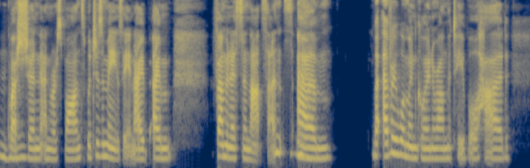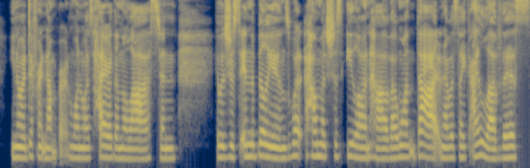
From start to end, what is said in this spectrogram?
Mhm. question and response, which is amazing. I, I'm feminist in that sense. Mm. Um, but every woman going around the table had, you know, a different number, and one was higher than the last, and it was just in the billions. What? How much does Elon have? I want that. And I was like, I love this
